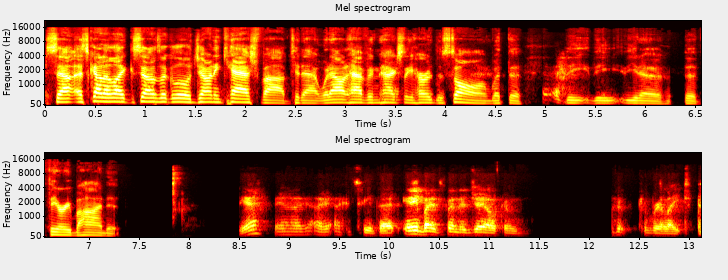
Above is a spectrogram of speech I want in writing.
Sound it's kind of like sounds like a little Johnny Cash vibe to that without having actually heard the song, but the the the you know the theory behind it. Yeah, yeah, I, I, I can see that. Anybody that's been to jail can can relate.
